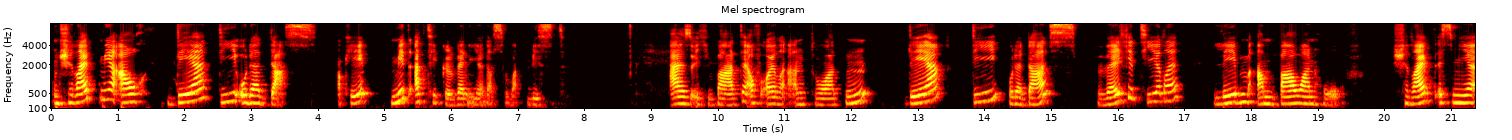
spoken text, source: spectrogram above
Und schreibt mir auch der, die oder das. Okay? mit Artikel, wenn ihr das wisst. Also ich warte auf eure Antworten. Der, die oder das, welche Tiere leben am Bauernhof? Schreibt es mir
